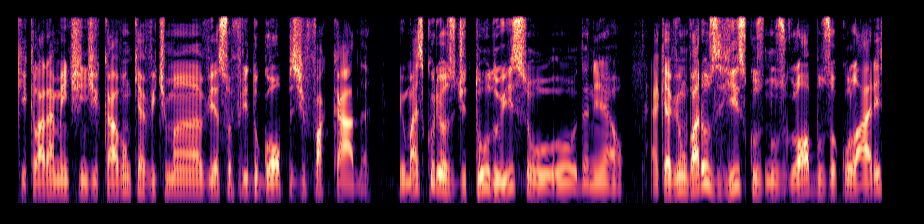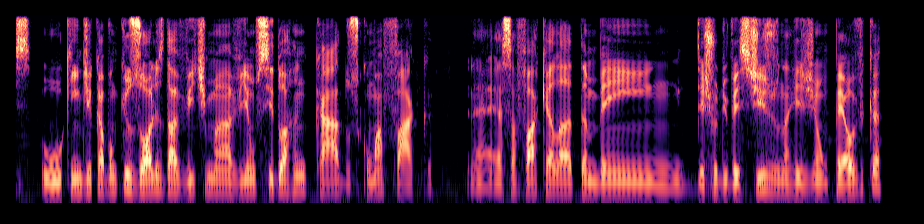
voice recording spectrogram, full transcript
que claramente indicavam que a vítima havia sofrido golpes de facada. E o mais curioso de tudo isso, Daniel, é que haviam vários riscos nos globos oculares, o que indicavam que os olhos da vítima haviam sido arrancados com uma faca. Né? Essa faca ela também deixou de vestígios na região pélvica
